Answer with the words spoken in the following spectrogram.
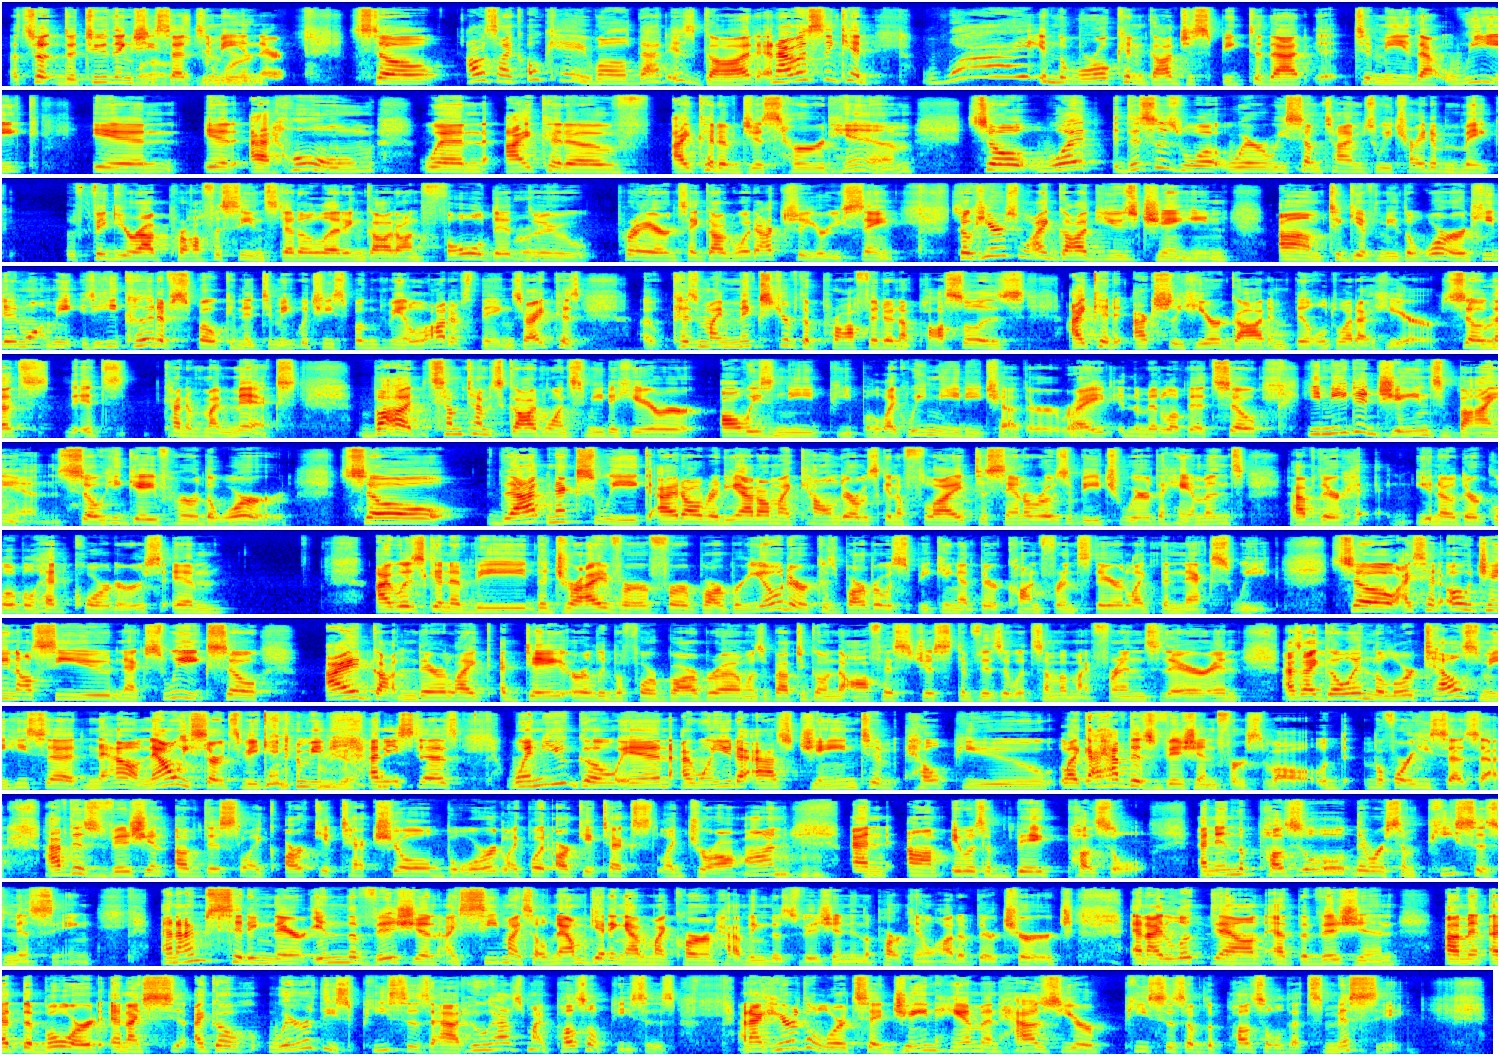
That's what the two things she said to me in there. So I was like, okay, well, that is God. And I was thinking, why in the world can God just speak to that eh, to me that week in it at home when I could have I could have just heard him. So what this is what where we sometimes we try to make figure out prophecy instead of letting God unfold it Right. through prayer and say, God, what actually are you saying? So here's why God used Jane um, to give me the word. He didn't want me, he could have spoken it to me, which he's spoken to me a lot of things, right? Because because my mixture of the prophet and apostle is I could actually hear God and build what I hear. So Right. that's it's kind of my mix. But sometimes God wants me to hear always need people. Like we need each other, Right. right? In the middle of it. So he needed Jane's buy-in. So he gave her the word. So that next week, I'd already had on my calendar. I was going to fly to Santa Rosa Beach, where the Hamons have their, you know, their global headquarters, and I was going to be the driver for Barbara Yoder because Barbara was speaking at their conference there like the next week. So I said, "Oh, Jane, I'll see you next week." So I had gotten there like a day early before Barbara and was about to go in the office just to visit with some of my friends there. And as I go in, the Lord tells me, He said, Now, now He starts speaking to me. Yeah. And He says, When you go in, I want you to ask Jane to help you. Like, I have this vision, first of all, before He says that. I have this vision of this like architectural board, like what architects like draw on. Mhm. And um, it was a big puzzle. And in the puzzle, there were some pieces missing. And I'm sitting there in the vision. I see myself. Now I'm getting out of my car. I'm having this vision in the parking lot of their church. And I look down at the vision, um, I mean, at the board, and I see, I go, where are these pieces at? Who has my puzzle pieces? And I hear the Lord say, Jane Hamon has your pieces of the puzzle that's missing.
